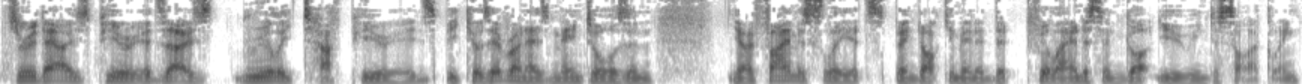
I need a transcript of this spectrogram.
through those periods, those really tough periods? Because everyone has mentors, and you know, famously, it's been documented that Phil Anderson got you into cycling.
